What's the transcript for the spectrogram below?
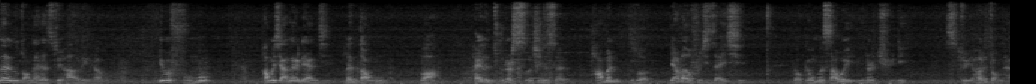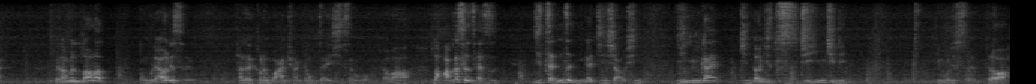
在那种状态才是最好的，你看不？因为父母。他们现在这个年纪能动，是吧？还能做点事情的时候，他们就说两老夫妻在一起，要跟我们稍微有点距离，是最好的状态。等他们老了动不了的时候，他才可能完全跟我们在一起生活，晓得吧？哈，那个时候才是你真正应该尽孝心，应该尽到你自己应尽的义务的时候，晓得吧？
